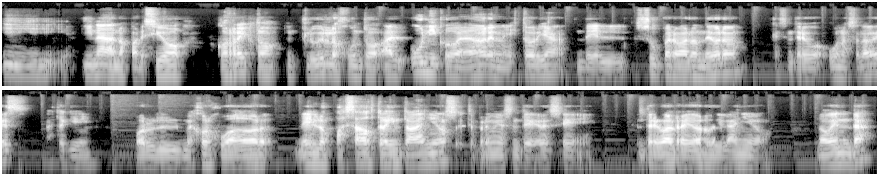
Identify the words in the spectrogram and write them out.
Y, nada, nos pareció correcto incluirlo junto al único ganador en la historia del Super Balón de Oro, que se entregó una sola vez, hasta aquí por el mejor jugador en los pasados 30 años. Este premio se, se entregó alrededor del año 90.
